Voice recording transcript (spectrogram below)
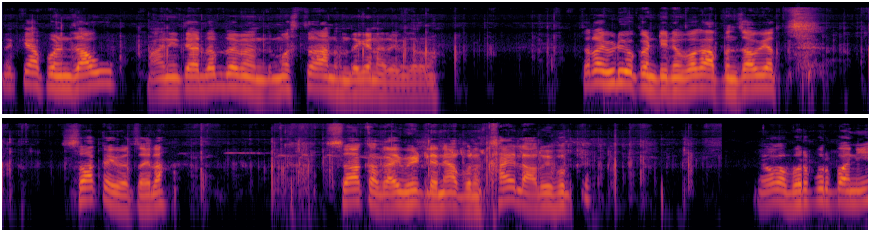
नक्की आपण जाऊ आणि त्या धबधब्यात मस्त आनंद घेणार आहे मित्रांनो. चला व्हिडिओ कंटिन्यू बघा आपण जाऊयात साका वेचायला. साका गाय भेटल्याने आपण खायला आलो आहे फक्त. बघा भरपूर पाणी.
